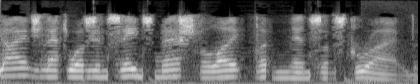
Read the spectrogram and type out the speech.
Guys that was insane smash the like button and subscribe.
